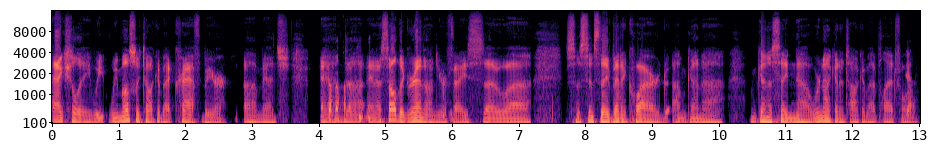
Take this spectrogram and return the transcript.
actually, we, we mostly talk about craft beer, uh, Mitch, and uh, and I saw the grin on your face. So uh, so since they've been acquired, I'm gonna I'm gonna say no. We're not going to talk about platform.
